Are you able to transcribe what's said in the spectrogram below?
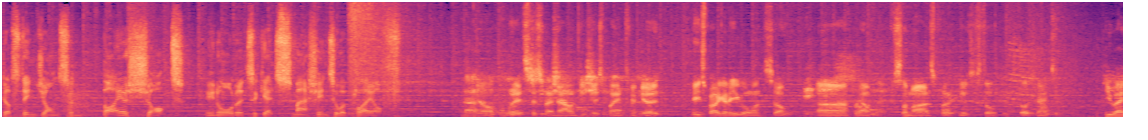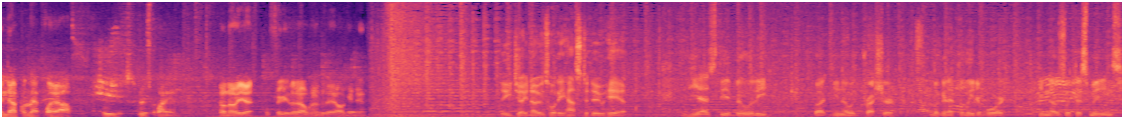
Dustin Johnson by a shot in order to get Smash into a playoff. You know, the way it's just right now, DJ's playing too good. He's probably got an eagle one, so uh, you know, slim odds, but there's still still a chance. If you end up in that playoff, who's, who's playing? Don't know yet. We'll figure that out whenever they all get in. DJ knows what he has to do here. He has the ability, but you know, with pressure, looking at the leaderboard, he knows what this means.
